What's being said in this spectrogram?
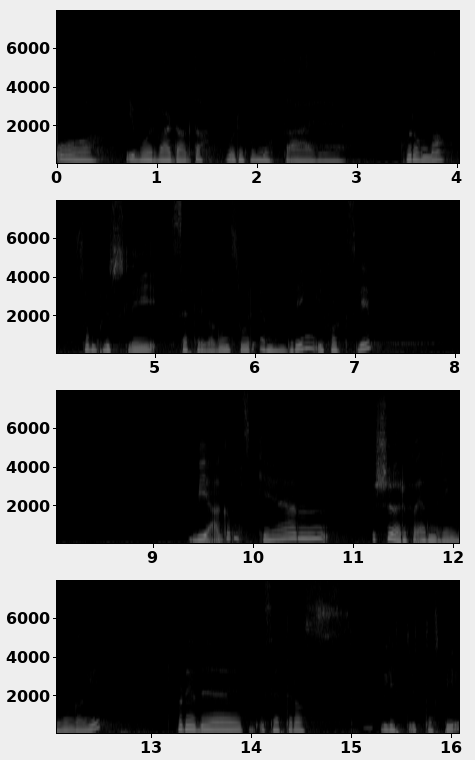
Og i vår hverdag, da, hvor det på en måte er eh, korona som plutselig setter i gang en stor endring i folks liv Vi er ganske mm, skjøre for endringer noen ganger. Fordi det setter oss litt ut av spill.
